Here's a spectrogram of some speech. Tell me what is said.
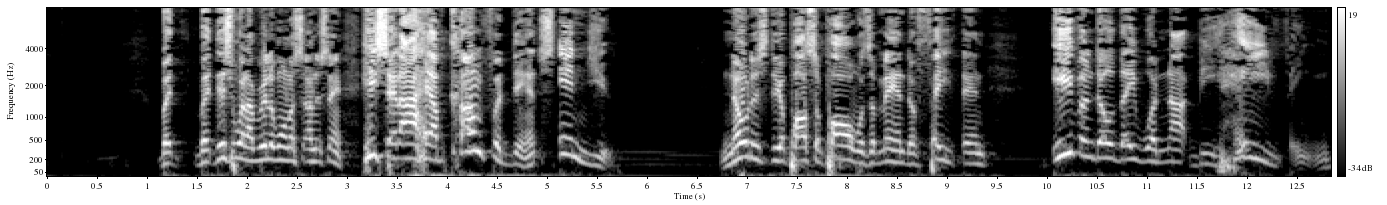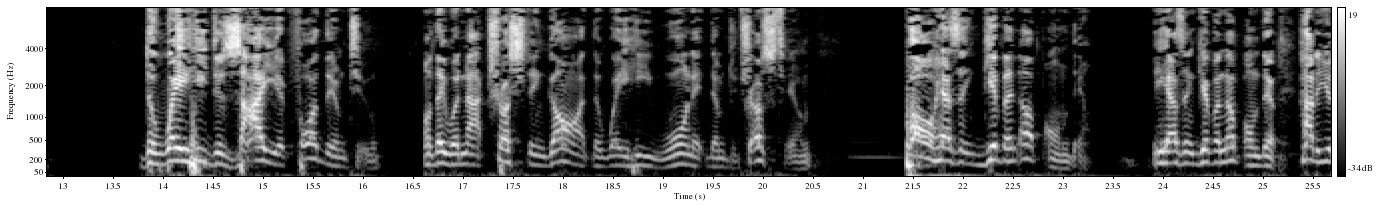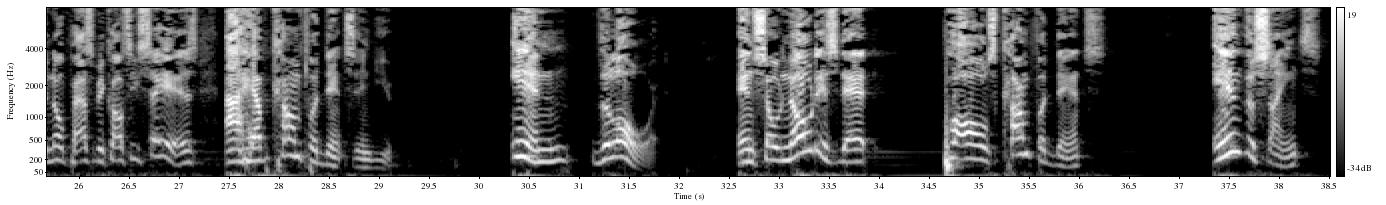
But, but this is what I really want us to understand. He said, I have confidence in you. Notice the apostle Paul was a man of faith and even though they were not behaving the way he desired for them to, or they were not trusting God the way he wanted them to trust him, Paul hasn't given up on them. He hasn't given up on them. How do you know, Pastor? Because he says, I have confidence in you, in the Lord. And so notice that Paul's confidence in the saints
